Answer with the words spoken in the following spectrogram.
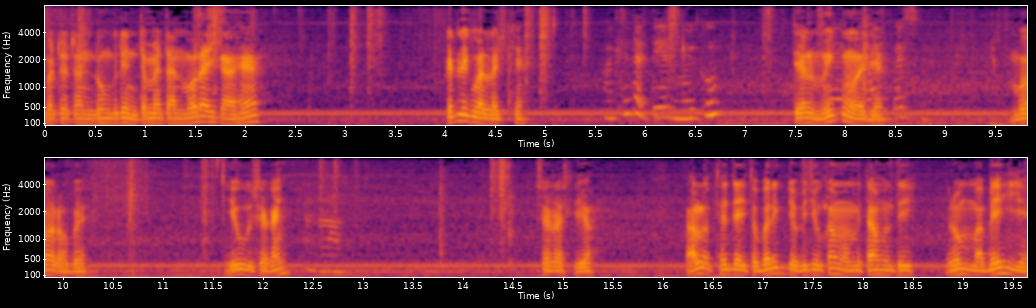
બટેટા ડુંગળી ને ટમેટા ને મોરાઈ કાં હે? કેટલીક વાર લાગશે તેલ મૂક્યું. હજે બરોબર. એવું છે કઈ? સરસ લ્યો. હાલો થઈ જાય તો બરી ગયો બીજું કામ. અમે ત્યાં સુધી રૂમમાં બેસીએ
